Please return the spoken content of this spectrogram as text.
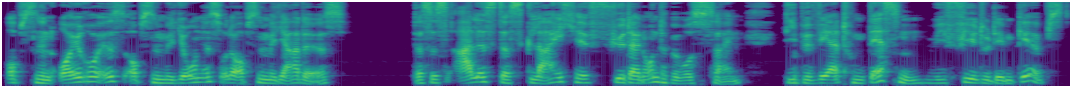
ob es ein Euro ist, ob es eine Million ist oder ob es eine Milliarde ist. Das ist alles das Gleiche für dein Unterbewusstsein. Die Bewertung dessen, wie viel du dem gibst,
